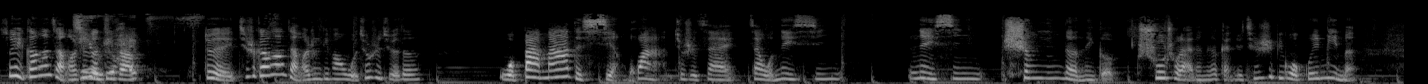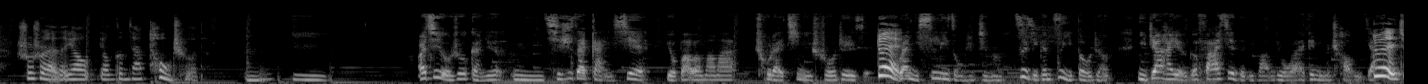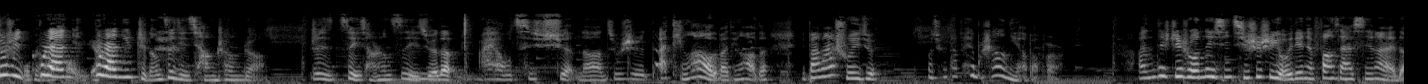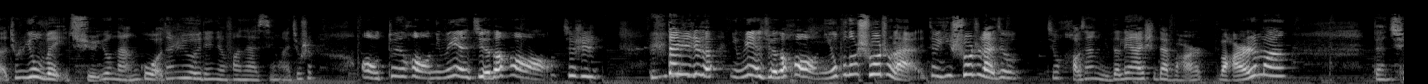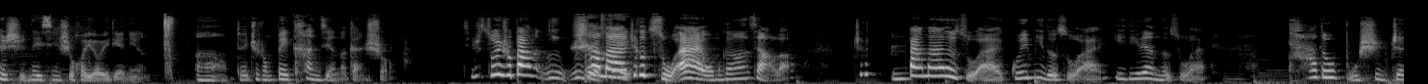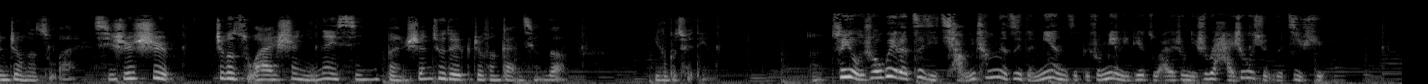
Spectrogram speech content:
所以刚刚讲到这个地方，对，其实刚刚讲到这个地方，我就是觉得我爸妈的显化，就是在在我内心。内心声音的那个说出来的那个感觉，其实是比我闺蜜们说出来的要要更加透彻的。嗯嗯，而且有时候感觉，嗯，其实在感谢有爸爸妈妈出来替你说这些，对，不然你心里总是只能自己跟自己斗争。你这样还有一个发泄的地方，就我来跟你们吵一架。对，就是不然你不然你只能自己强撑着。自己自己强撑，自己觉得，哎呀，我自己选的就是啊，挺好的吧，挺好的。你爸妈说一句，我觉得他配不上你啊，宝贝儿。啊，那这时候内心其实是有一点点放下心来的，就是又委屈又难过，但是又有一点点放下心来，就是，哦，对吼，你们也觉得吼，就是，但是这个你们也觉得吼，你又不能说出来，就一说出来就就好像你的恋爱是在玩玩吗？但确实内心是会有一点点，嗯，对这种被看见的感受。其实所以说，爸妈，你你看吧，这个阻碍我们刚刚讲了，这个爸妈的阻碍、闺蜜的阻碍、异地恋的阻碍。它都不是真正的阻碍，其实是这个阻碍是你内心本身就对这份感情的一个不确定。嗯，所以有的时候为了自己强撑着自己的面子，比如说面临这些阻碍的时候，你是不是还是会选择继续？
